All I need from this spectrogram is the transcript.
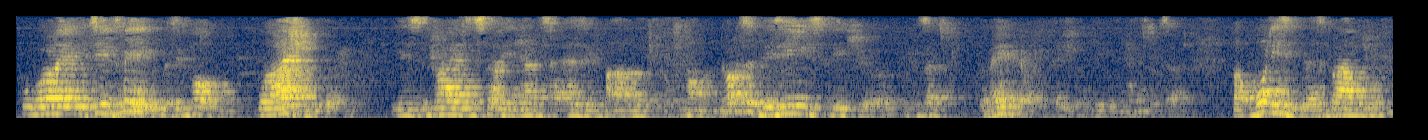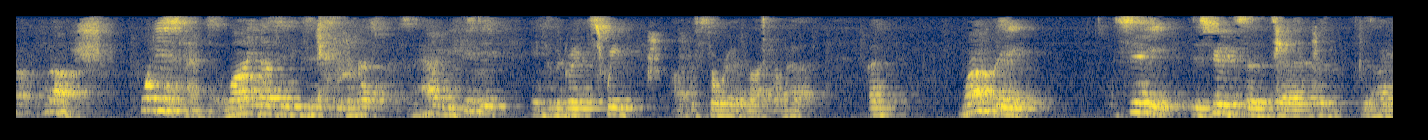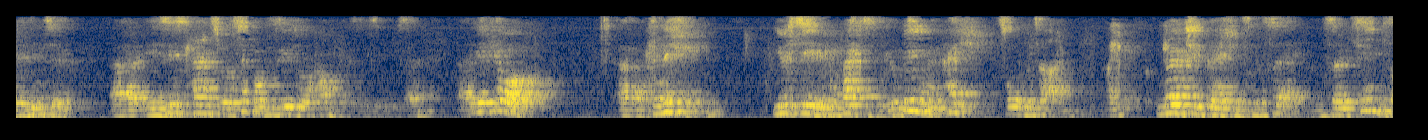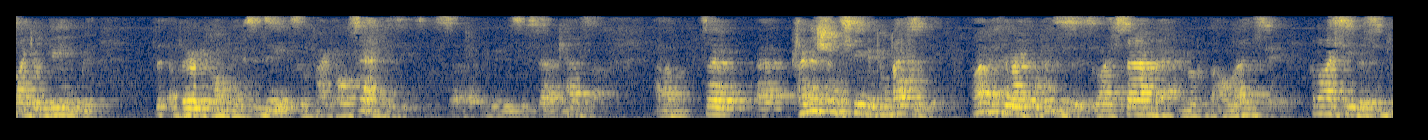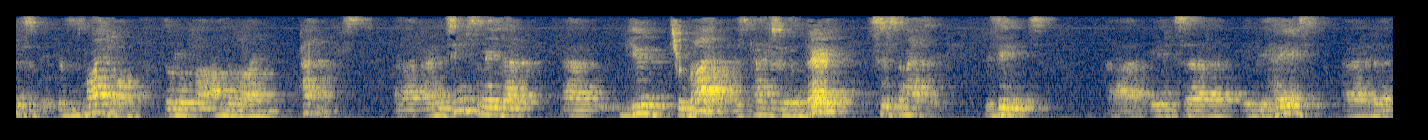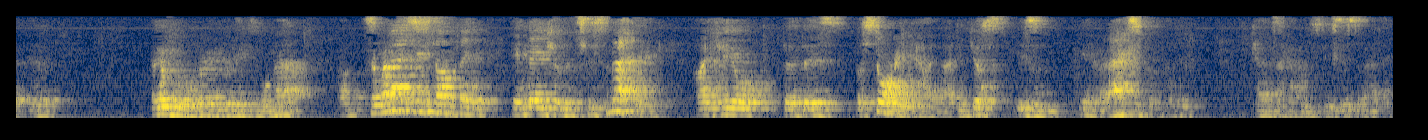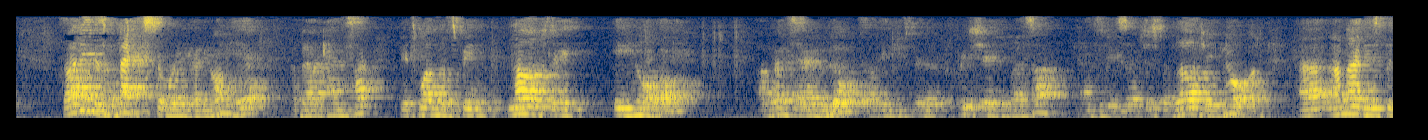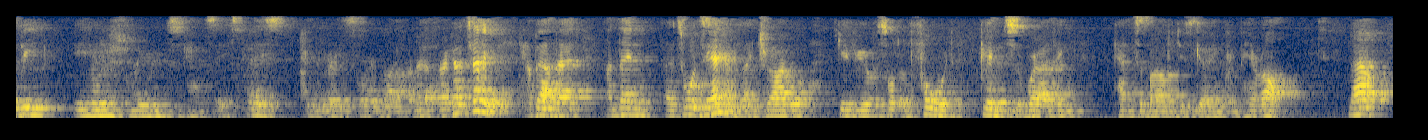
what it seems to me was important, what I should be doing, is to try to study cancer as a biological phenomenon, not as a disease to be cured, because that's the main preoccupation of people in cancer research, but what is it as a biological phenomenon? What is cancer? Why does it exist in the first place? And how do we fit it into the great sweep of the story of life on Earth? And one of the silly disputes that, uh, that, I get into uh, is is cancer a simple disease or a complex disease? And uh, if you're a clinician, you see the complexity. You're dealing with patients all the time, and no two patients are the same. And so it seems like you're dealing with a very complex disease. In fact, all seven diseases, uh, stem cancer. Um, so uh, clinicians see the complexity. I'm a theoretical physicist, and I stand back and look at the whole landscape. And I see the simplicity, because it's my job to look for underlying patterns. Uh, and it seems to me that, uh, viewed through my eyes, cancer is a very systematic disease. Uh, it, uh, it behaves uh, in, a, overall very predictable manner. Um, so when I see something in nature that's systematic, I feel that there's a story behind that. It just isn't, you know, an accident that cancer happens to be systematic. So I think there's a backstory going on here about cancer. It's one that's been largely ignored. I won't say overlooked. I think it's been appreciated by some cancer researchers, but largely ignored. Uh, and that is the deep evolutionary roots of cancer. Its place in the great story of life on Earth. I'm going to tell you about that, and then uh, towards the end of the lecture, I will give you a sort of forward glimpse of where I think cancer biology is going from here on. Now,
